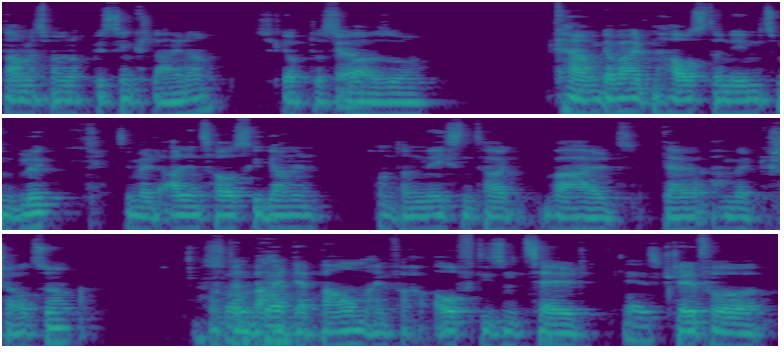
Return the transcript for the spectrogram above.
damals waren wir noch ein bisschen kleiner. Ich glaube, das Ja. war so, keine Ahnung, da war halt ein Haus daneben zum Glück. Sind wir halt alle ins Haus gegangen und am nächsten Tag war halt, der haben wir halt geschaut so. Und so, dann war okay. halt der Baum einfach auf diesem Zelt. Ja, ist Stell dir vor,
